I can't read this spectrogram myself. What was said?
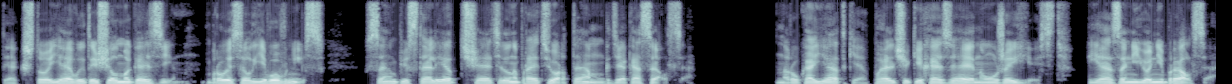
Так что я вытащил магазин, бросил его вниз, сам пистолет тщательно протер там, где касался. На рукоятке пальчики хозяина уже есть. Я за нее не брался.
